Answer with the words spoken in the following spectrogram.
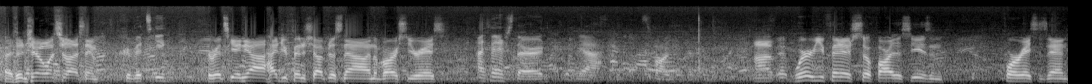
All right, so Joe, what's your last name? Krivitsky. Krivitsky, and yeah, how'd you finish up just now in the varsity race? I finished third. Yeah, it's fun. Uh, where have you finished so far this season? Four races in.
